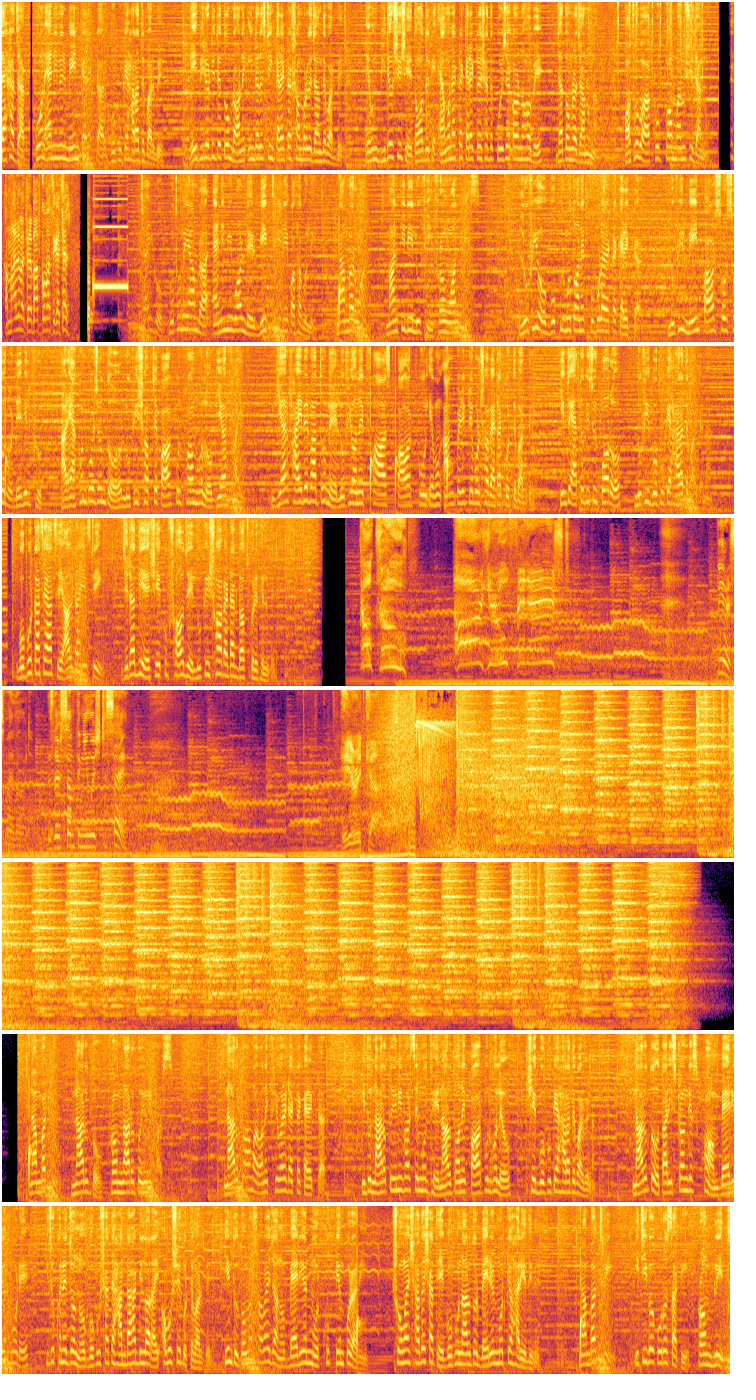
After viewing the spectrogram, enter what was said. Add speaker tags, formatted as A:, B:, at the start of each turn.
A: দেখা যাক কোন অ্যানিমের মেইন ক্যারেক্টার গোকুকে হারাতে পারবে। এই ভিডিওটিতে তোমরা অনেক ইন্টারেস্টিং ক্যারেক্টার সম্পর্কে জানতে পারবে এবং ভিডিও শেষে তোমাদেরকে এমন একটা ক্যারেক্টারের সাথে পরিচয় করানো হবে যা তোমরা জানো না অথবা খুব কম মানুষই জানো। যাই হোক প্রথমেই আমরা অ্যানিমি ওয়ার্ল্ডের বিগ থ্রি নিয়ে কথা বলি। Number one Monkey D Luffy from One Piece লুফিও বকুর মতো অনেক পপুলার একটা ক্যারেক্টার লুফির মেইন পাওয়ার সোর্স হলো ডেভিল ফ্রুট আর এখন পর্যন্ত লুফির সবচেয়ে পাওয়ারফুল ফর্ম হলো গিয়ার ফাইভ গিয়ার ফাইভের মাধ্যমে লুফি অনেক ফাস্ট পাওয়ারফুল এবং আনপ্রেডিক্টেবল সব অ্যাটাক করতে পারবে। কিন্তু এত কিছুর পরও লুফি গোকুকে হারাতে পারবে না। গোপুর কাছে আছে আলট্রা ইনস্টিং যেটা দিয়ে সে খুব সহজে লুফির সব অ্যাটাক ডচ করে ফেলবে।
B: My lord, is there something you wish to say?
C: Here it comes.
A: Number two Naruto from Naruto universe Naruto আমার অনেক ফেভারিট একটা ক্যারেক্টার কিন্তু নারুতো ইউনিভার্সের মধ্যে নারুতো অনেক পাওয়ারফুল হলেও সে গোকুকে হারাতে পারবে না। নারুতো তার স্ট্রংগেস্ট ফর্ম ব্যারিয়ন মোড়ে কিছুক্ষণের জন্য গোকুর সাথে হাড্ডাহাড্ডি লড়াই অবশ্যই করতে পারবে। কিন্তু তোমরা সবাই জানো ব্যারিয়ন মোড খুব টেম্পোরারি সময়ের সাথে সাথে গোকু নারুতোর ব্যারিয়ন মোডকেও হারিয়ে দিবে। Number three Ichigo Kurosaki from Bleach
